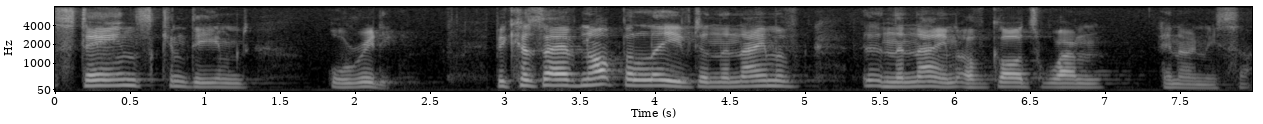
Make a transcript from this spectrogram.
stands condemned already because they have not believed in the name of, in the name of God's one and only Son.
